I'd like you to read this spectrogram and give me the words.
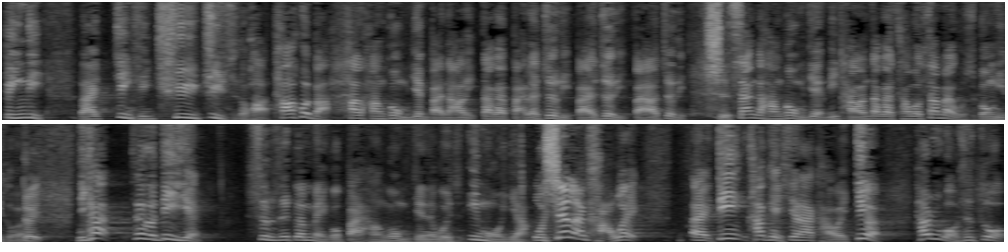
兵力来进行区域拒止的话，他会把他的航空母舰摆哪里？大概摆在这里，摆在这里，摆在这里，是三个航空母舰离台湾大概差不多三百五十公里左右。对，你看这个地点。是不是跟美国百航空母舰的位置一模一样？我先来卡位，哎，第一，它可以先来卡位；第二，它如果是做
